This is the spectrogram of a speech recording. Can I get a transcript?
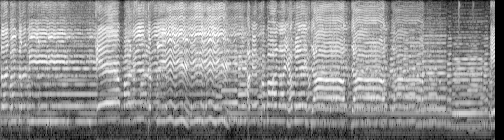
માતાજી જપી એ મારી જપી અને તમારા હવે જાપ જાપ એ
